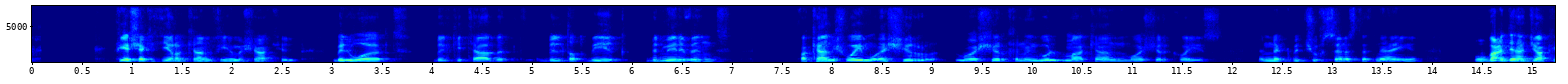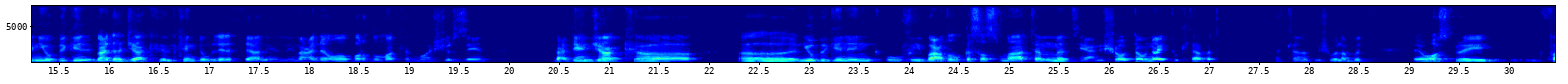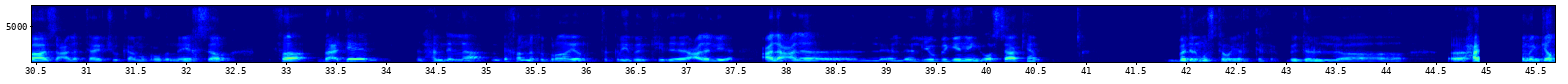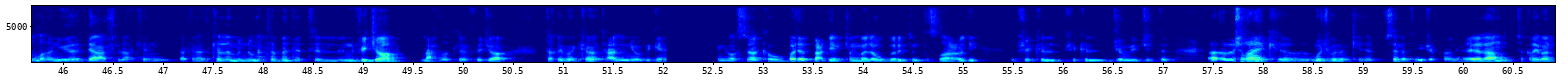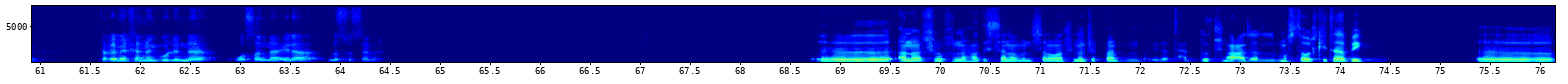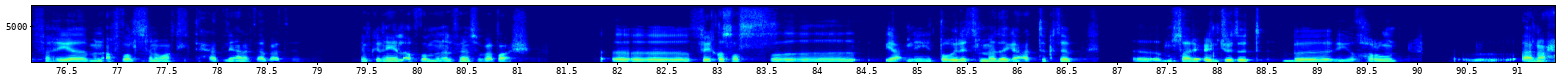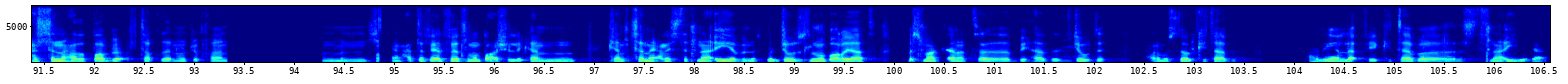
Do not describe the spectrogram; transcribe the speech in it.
في أشياء كثيرة كان فيها مشاكل بالوقت بالكتابة بالتطبيق بال main event. فكان شوي مؤشر مؤشر خلينا نقول ما كان مؤشر كويس. إنك بتشوف سنة استثنائية. وبعدها جاك New Begin بعدها جاك ال Kingdom الليلة الثانية اللي مع نوا برضه ما كان مؤشر زين. بعدين جاك آه آه New Beginning وفي بعض القصص ما تمت. يعني شوتا و Knight وكتابتها كانت مش ولا بد. أوسبري فاز على تايتشي كان المفروض إنه يخسر. فبعدين الحمد لله دخلنا فبراير تقريبا كذا على على على ال New Beginning أوساكا. بدا المستوى يرتفع بدا آه، حتى من قبلها New Dash لكن لكن أتكلم إنه متى بدأت الانفجار لحظة الانفجار تقريبا كانت على ال New Beginning أوساكا وبدات بعدين كملوا برتم تصاعدي بشكل بشكل جميل جدا. آه، إيش رأيك مجملا كذا بسنة نيو جابان يعني الآن تقريبا تقريبا خلينا نقول ان وصلنا إلى نصف السنة أنا أشوف إن هذه السنة من سنوات نيو جابان إذا تحدثنا على المستوى الكتابي أه، فهي من أفضل سنوات الاتحاد اللي أنا تابعتها. يمكن هي الأفضل من 2017 أه، في قصص يعني طويلة المدى قاعد تكتب مصارعين جدد يظهرون. أنا أحس إن هذا الطابع افتقده نيو جابان. من يعني حتى في 2018 اللي كان كانت سنة يعني استثنائية بالنسبة لجودة المباريات بس ما كانت بهذه الجودة على مستوى الكتابة. حاليا لا في كتابة استثنائية يعني.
